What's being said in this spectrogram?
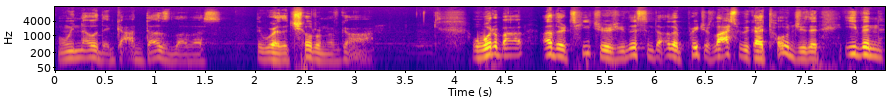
When we know that God does love us, that we're the children of God. Well, what about other teachers? You listen to other preachers. Last week I told you that even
